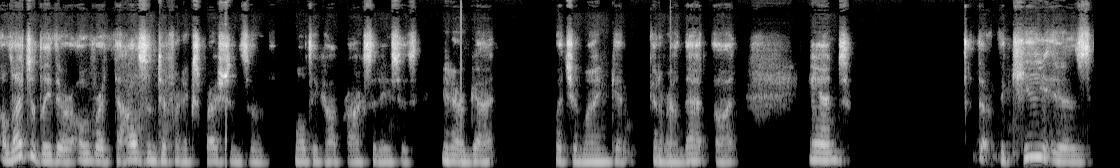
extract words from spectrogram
Allegedly, there are over a thousand different expressions of multi-copper oxidases in our gut. Let your mind get, get around that thought. And the, the key is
